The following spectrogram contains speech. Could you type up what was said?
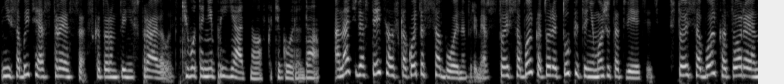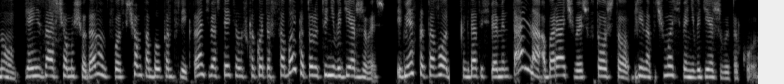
не события, а стресса, с которым ты не справилась. Чего-то неприятного в категорию, да она тебя встретила с какой-то с собой, например, с той собой, которая тупит и не может ответить, с той собой, которая, ну, я не знаю, в чем еще, да, ну, вот в чем там был конфликт. Она тебя встретила с какой-то собой, которую ты не выдерживаешь. И вместо того, когда ты себя ментально оборачиваешь в то, что, блин, а почему я себя не выдерживаю такую?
